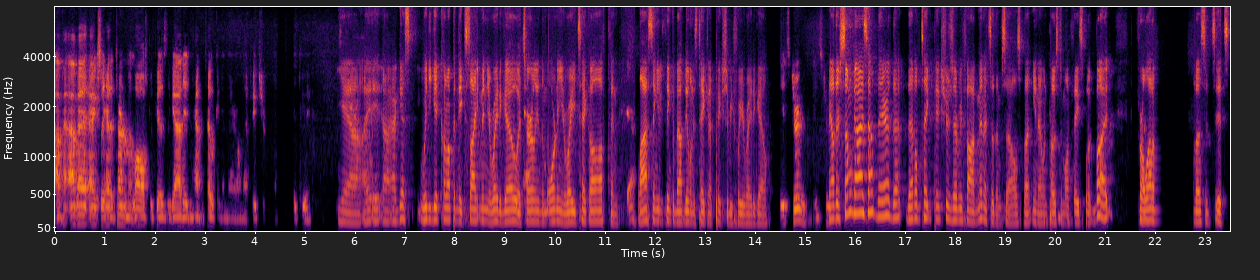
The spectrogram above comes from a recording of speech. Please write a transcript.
I've I've had, actually had a tournament lost because the guy didn't have a token in there on that picture. Yeah, I, it, I I guess when you get caught up in the excitement, you're ready to go. It's early in the morning. You're ready to take off, and Yeah. last thing you think about doing is taking a picture before you're ready to go. It's true. It's true. Now, there's some guys out there that that'll take pictures every five minutes of themselves, but you know, and post them on Facebook. But for a lot of us, it's it's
